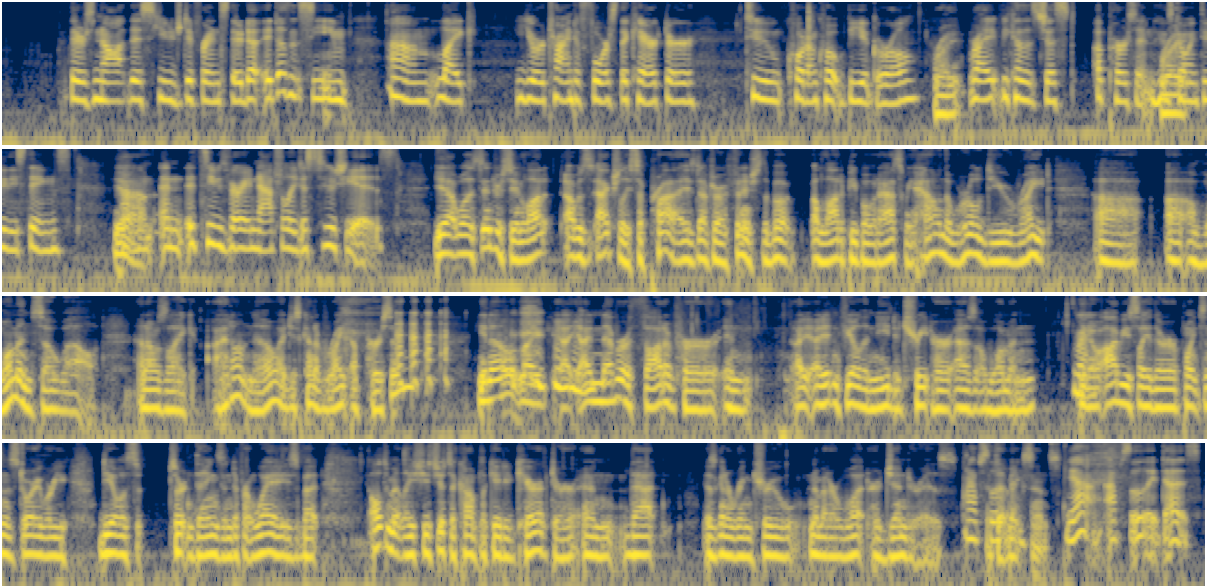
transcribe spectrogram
there's not this huge difference. There, do, it doesn't seem um, like you're trying to force the character to quote unquote be a girl, Right. right? Because it's just a person who's Right. going through these things. Yeah. Um, and it seems very naturally just who she is. Yeah, well, it's interesting. A lot. I was actually surprised after I finished the book. A lot of people would ask me, "How in the world do you write uh, a, a woman so well?" And I was like, "I don't know. I just kind of write a person." you know, like I, I never thought of her, and I, I didn't feel the need to treat her as a woman. You know, obviously there are points in the story where you deal with certain things in different ways, but ultimately she's just a complicated character, and that is going to ring true no matter what her gender is. Absolutely. If that makes sense. Yeah, absolutely, it does.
